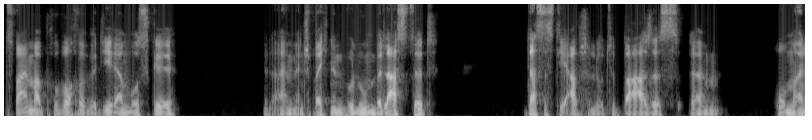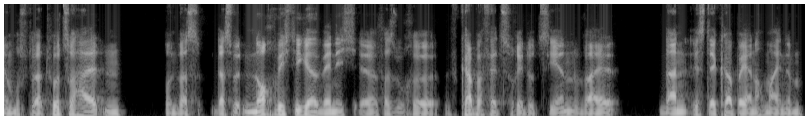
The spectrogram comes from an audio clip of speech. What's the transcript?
zweimal pro Woche wird jeder Muskel mit einem entsprechenden Volumen belastet. Das ist die absolute Basis, ähm, um meine Muskulatur zu halten. Und was, das wird noch wichtiger, wenn ich äh, versuche, Körperfett zu reduzieren, weil dann ist der Körper ja nochmal in einem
